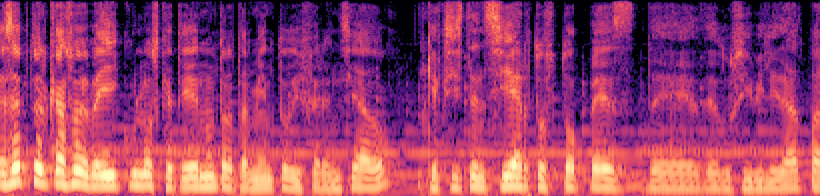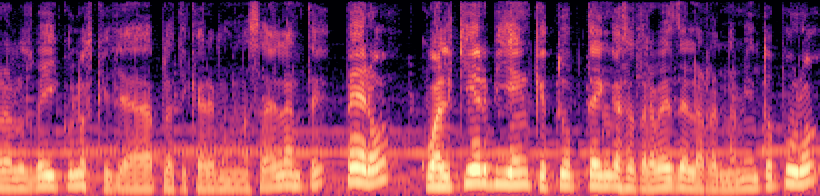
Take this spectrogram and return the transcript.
excepto el caso de vehículos que tienen un tratamiento diferenciado, que existen ciertos topes de deducibilidad para los vehículos, que ya platicaremos más adelante, pero cualquier bien que tú obtengas a través del arrendamiento puro,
